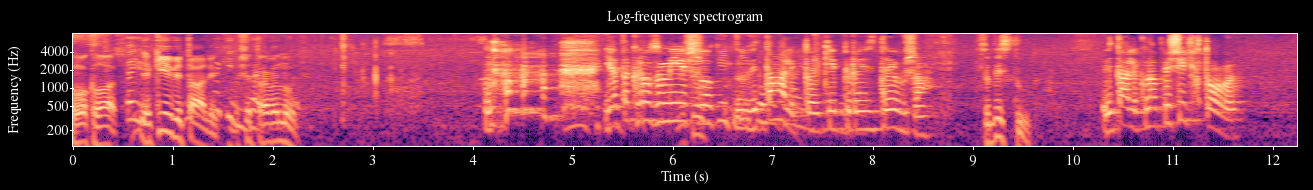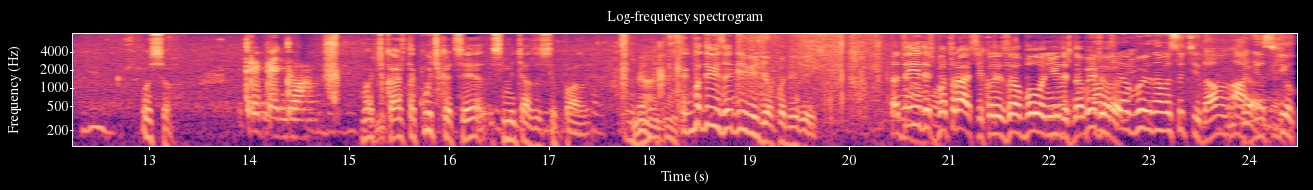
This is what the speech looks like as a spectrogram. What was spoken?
О, клас. Який Віталік? Ще травануть. Я так розумію, що Віталік, той, який приїздив вже. Це десь тут. Віталік, напишіть, хто ви. Ось. що. 352. Бач, кожна кучка це сміття засипали. Да, да. Так подивись, зайди відео, подивись. Та ти їдеш по трасі, коли за оболонь їдеш на Там ще ви на висоті, да? А, ні, схил.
